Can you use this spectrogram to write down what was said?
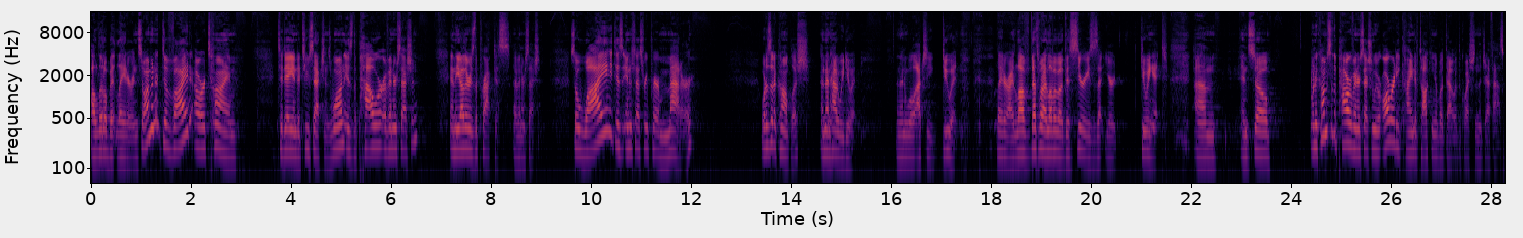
a little bit later. And so I'm going to divide our time today into two sections. One is the power of intercession, and the other is the practice of intercession. So, why does intercessory prayer matter? What does it accomplish? And then, how do we do it? And then we'll actually do it later. I love that's what I love about this series is that you're doing it. Um, and so, when it comes to the power of intercession, we were already kind of talking about that with the question that Jeff asked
